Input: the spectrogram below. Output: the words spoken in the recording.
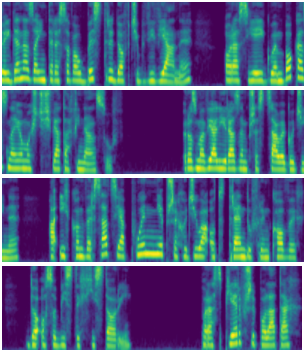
Jadena zainteresował bystry dowcip Viviany oraz jej głęboka znajomość świata finansów. Rozmawiali razem przez całe godziny, a ich konwersacja płynnie przechodziła od trendów rynkowych do osobistych historii. Po raz pierwszy po latach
